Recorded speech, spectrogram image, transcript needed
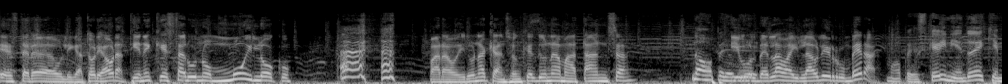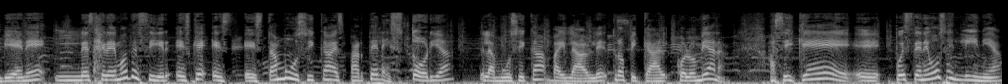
esta era obligatoria. Ahora, tiene que estar uno muy loco para oír una canción que es de una matanza No, pero y mire, volverla bailable y rumbera. No, pero es que viniendo de quien viene, les queremos decir es que es, esta música es parte de la historia de la música bailable tropical colombiana. Así que, eh, pues tenemos en línea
